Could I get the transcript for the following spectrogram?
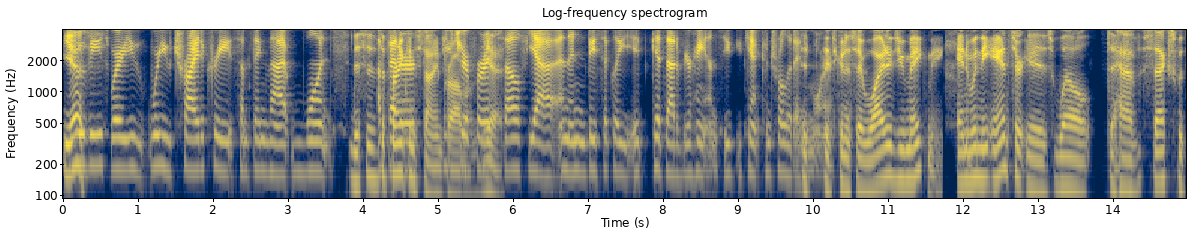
Yes. movies where you where you try to create something that wants This is a the Frankenstein future problem. for yes. itself yeah and then basically it gets out of your hands you, you can't control it It- anymore it's going to say, "Why did you make me?" And when the answer is, "Well, to have sex with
